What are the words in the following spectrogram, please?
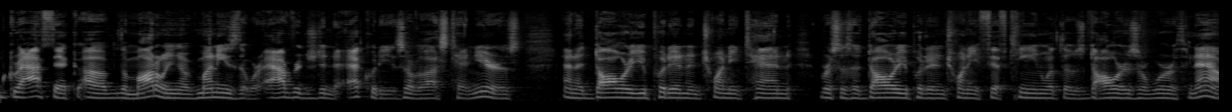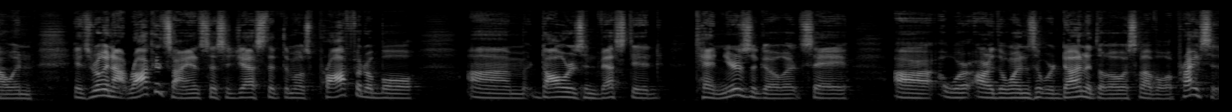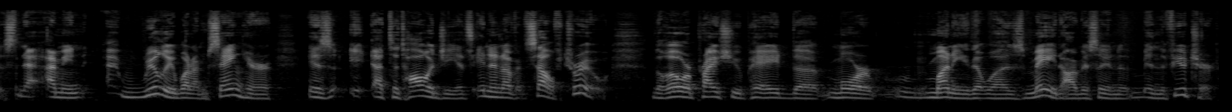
graphic of the modeling of monies that were averaged into equities over the last 10 years and a dollar you put in in 2010 versus a dollar you put in in 2015, what those dollars are worth now. And it's really not rocket science to suggest that the most profitable um, dollars invested 10 years ago, let's say, uh, were, are the ones that were done at the lowest level of prices. I mean, really, what I'm saying here is a tautology. It's in and of itself true. The lower price you paid, the more money that was made, obviously, in the, in the future.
